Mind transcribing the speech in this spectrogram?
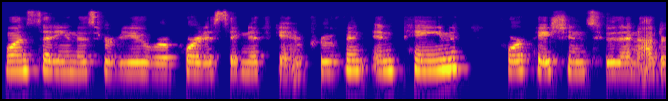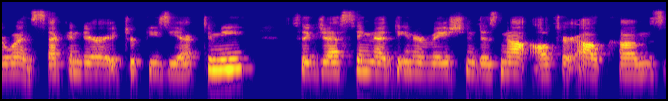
One study in this review reported significant improvement in pain for patients who then underwent secondary trapeziectomy, suggesting that denervation does not alter outcomes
